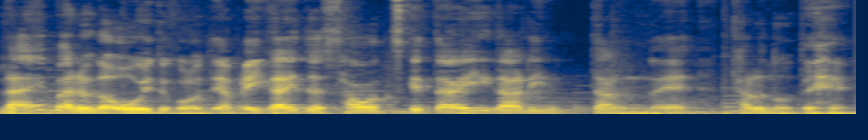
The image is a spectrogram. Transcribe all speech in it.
ライバルが多いところってやっぱ意外と差をつけたいがりになるので、たるので、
